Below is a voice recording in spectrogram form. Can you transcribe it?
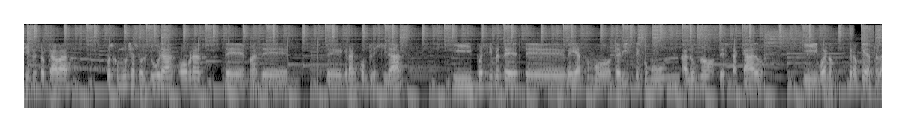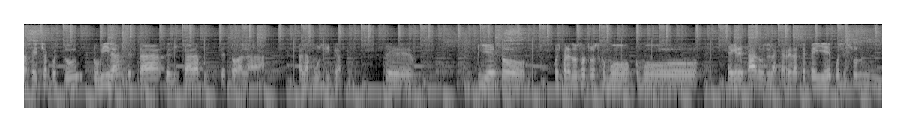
siempre tocabas pues con mucha soltura, obras de, de, gran complejidad. Y pues siempre te, veías como, te viste como un alumno destacado y bueno, creo que hasta la fecha pues tu, tu vida está dedicada por completo a la, a la música. Eh, y eso, pues para nosotros como, como egresados de la carrera TPIE, pues es un,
